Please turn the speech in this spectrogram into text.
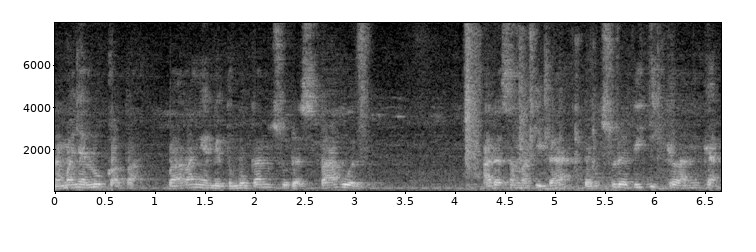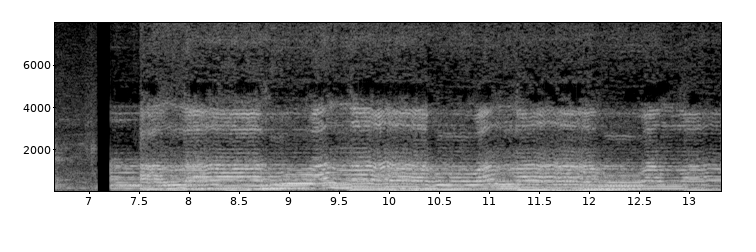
namanya lukata barang yang ditemukan sudah setahun ada sama kita dan sudah diiklankan Allahu Allahu Allahu Allah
